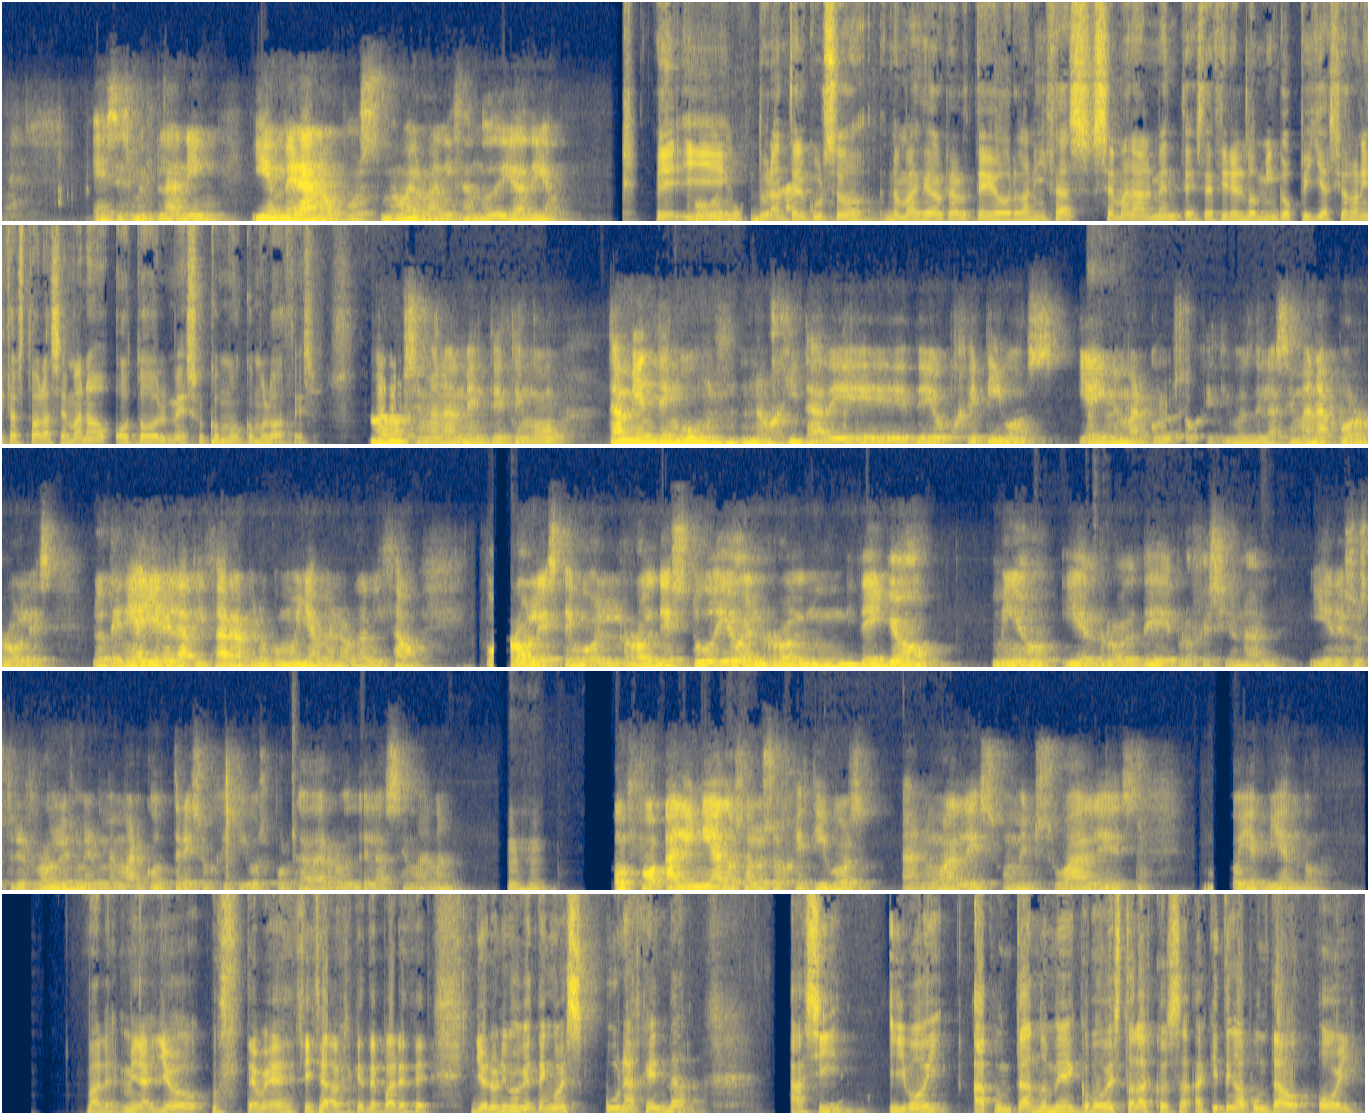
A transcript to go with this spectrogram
ese es mi planning. Y en verano, pues me voy organizando día a día. Y, durante el curso, no me ha quedado claro, ¿te organizas semanalmente? Es decir, ¿el domingo pillas y organizas toda la semana o todo el mes? ¿O cómo, cómo lo haces? No, no, semanalmente. Tengo, también tengo una hojita de, objetivos y ahí me marco los objetivos de la semana por roles. Lo tenía ayer en la pizarra, pero como ya me han organizado por roles, tengo el rol de estudio, el rol de yo, mío, y el rol de profesional y en esos tres roles me, marco tres objetivos por cada rol de la semana, alineados a los objetivos anuales o mensuales. Voy viendo. Vale, mira, yo te voy a decir a ver qué te parece. Yo lo único que tengo es una agenda así y voy apuntándome como ves todas las cosas. Aquí tengo apuntado hoy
